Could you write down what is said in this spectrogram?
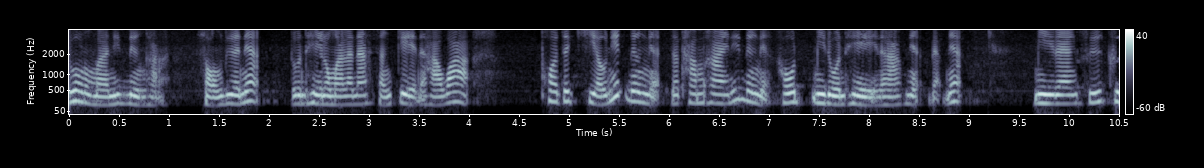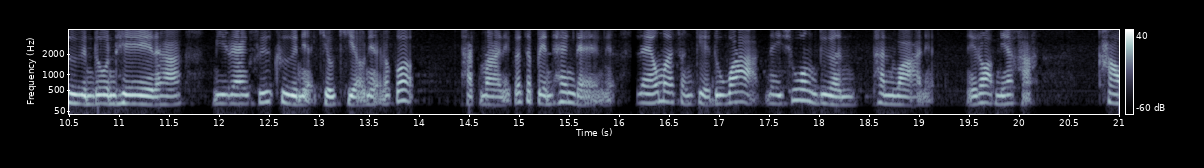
ร่วงลงมานิดนึงค่ะ 2 เดือนเนี้ยโดนเทลงมาแล้วนะ สังเกตนะคะว่า พอจะเขียวนิดนึงเนี่ยจะทำไฮนิดนึงเนี่ยเขามีโดนเทนะคะเนี่ยแบบเนี้ยมีแรงซื้อคืนโดนเทนะคะ มีแรงซื้อคืนเนี่ยเขียวๆเนี่ยแล้วก็ ถัดมาเนี่ยก็จะเป็นแท่งแดงเนี่ยแล้วมาสังเกตดูว่าในช่วงเดือนธันวาเนี่ยในรอบเนี้ยค่ะเขา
